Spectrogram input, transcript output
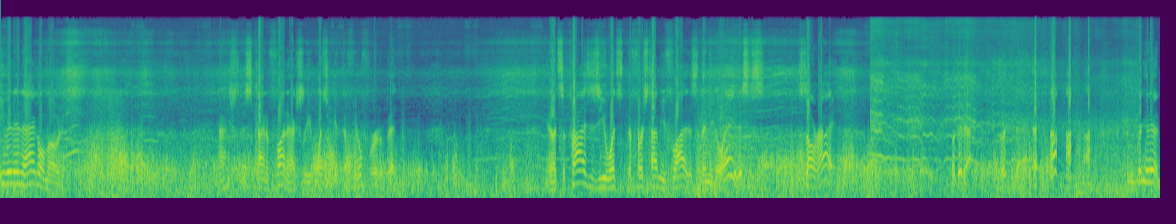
even in angle mode. Actually, it's kind of fun, actually, once you get the feel for it a bit. You know, it surprises you once the first time you fly this, and then you go, hey, this is, all right. Look at that. Look at that. You bring it in?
